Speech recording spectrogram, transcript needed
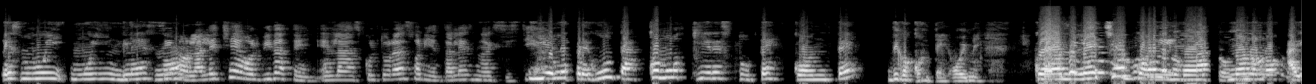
es muy, muy inglés, ¿no? Sí, no, la leche, olvídate, en las culturas orientales no existía. Y él le pregunta, ¿cómo quieres tu té? ¿Con té? Digo, con té, oíme. ¿Con leche o con limón? no, no, no, ahí,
